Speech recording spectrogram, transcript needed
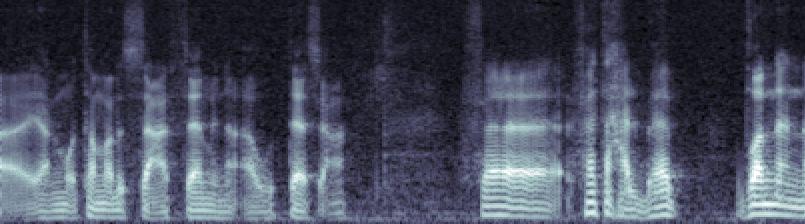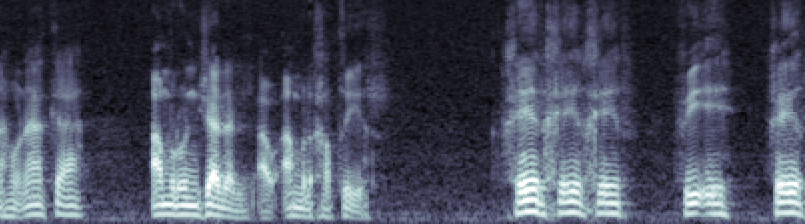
يعني المؤتمر الساعة الثامنة أو التاسعة. ففتح الباب ظن أن هناك أمر جلل أو أمر خطير. خير خير خير في إيه؟ خير.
